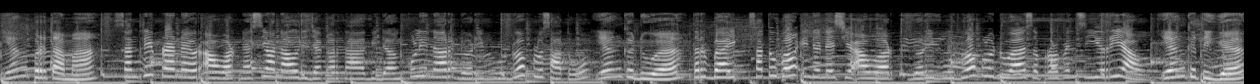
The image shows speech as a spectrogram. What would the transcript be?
Yang pertama, Santripreneur Award Nasional di Jakarta bidang kuliner 2021. Yang kedua, Terbaik Satu Bank Indonesia Award 2022 seprovinsi Riau. Yang ketiga,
